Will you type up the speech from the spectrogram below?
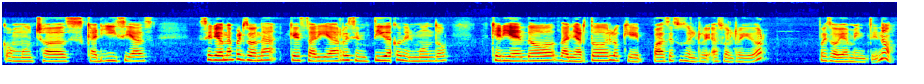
con muchas caricias, sería una persona que estaría resentida con el mundo, queriendo dañar todo lo que pase a su, alrededor? Pues obviamente no.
